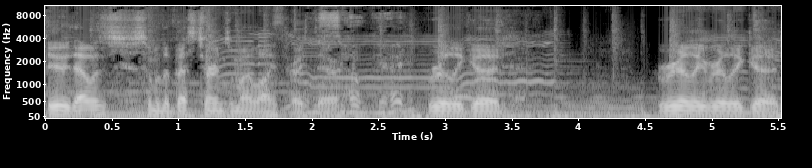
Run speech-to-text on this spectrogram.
Dude, that was some of the best turns of my life right there. Really good. Really, really good.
